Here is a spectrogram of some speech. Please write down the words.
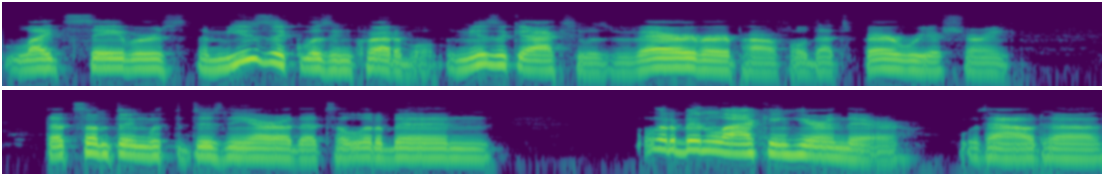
lightsabers. The music was incredible. The music actually was very, very powerful. That's very reassuring. That's something with the Disney era that's a little bit, a little bit lacking here and there without uh,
